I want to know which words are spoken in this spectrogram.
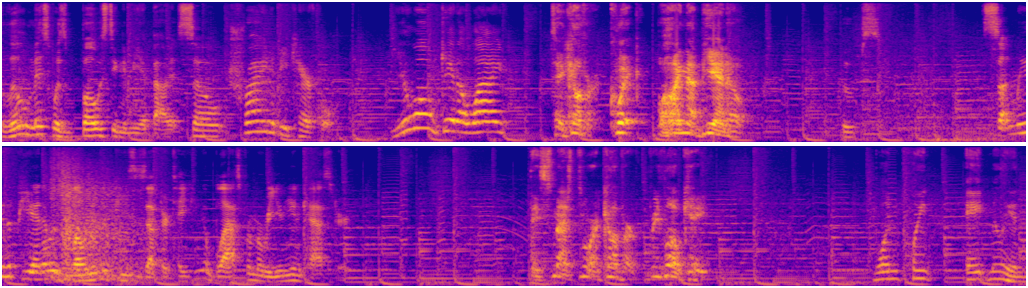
The little miss was boasting to me about it, so try to be careful. You won't get away! Take cover, quick, behind that piano! Oops. Suddenly, the piano is blown into pieces after taking a blast from a reunion caster. They smashed through our cover! Relocate! 1.8 million.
